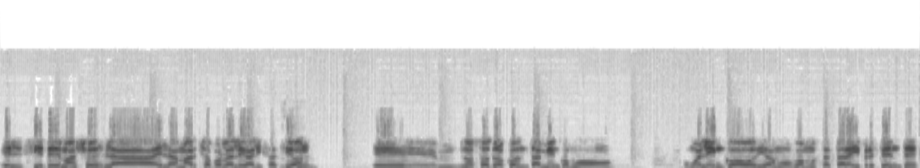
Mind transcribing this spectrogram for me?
el 7 de mayo es la, es la marcha por la legalización. Eh, nosotros con también como, como elenco, digamos, vamos a estar ahí presentes.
